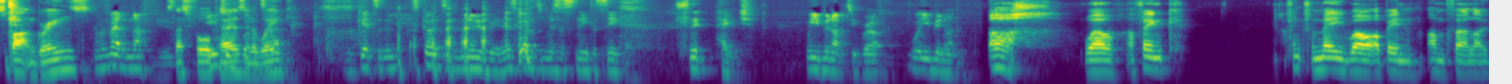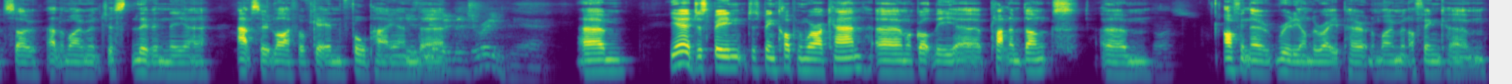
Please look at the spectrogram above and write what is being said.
Spartan greens. We've had enough of you. So that's four You pairs in a week. We'll get to the. Let's go to the newbie. Let's go to Mr. Sneaker Seeker. H. What you been up to, bro? What you been on? Oh, well, I think, I think for me, well, I've been I'm furloughed, so at the moment, just living the uh, absolute life of getting full pay and. Uh, the dream. Yeah. Um, yeah, just been just been copying where I can. Um, I've got the uh, platinum dunks. Um, I think they're a really underrated pair at the moment. I think um,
